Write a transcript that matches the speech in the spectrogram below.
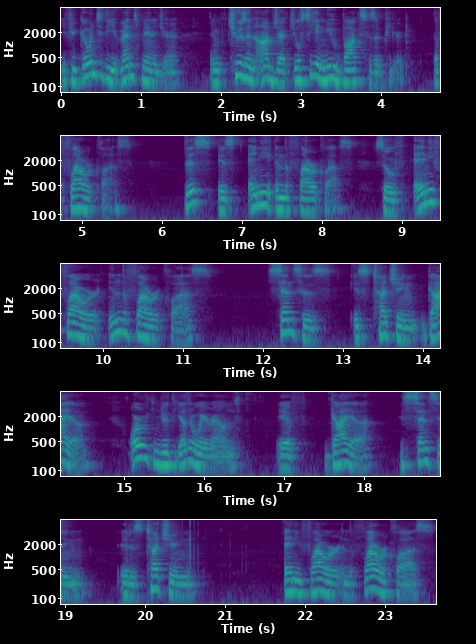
if you go into the event manager and choose an object, you'll see a new box has appeared, the flower class. This is any in the flower class. So if any flower in the flower class senses is touching Gaia, or we can do it the other way around. If Gaia is sensing it is touching any flower in the flower class,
